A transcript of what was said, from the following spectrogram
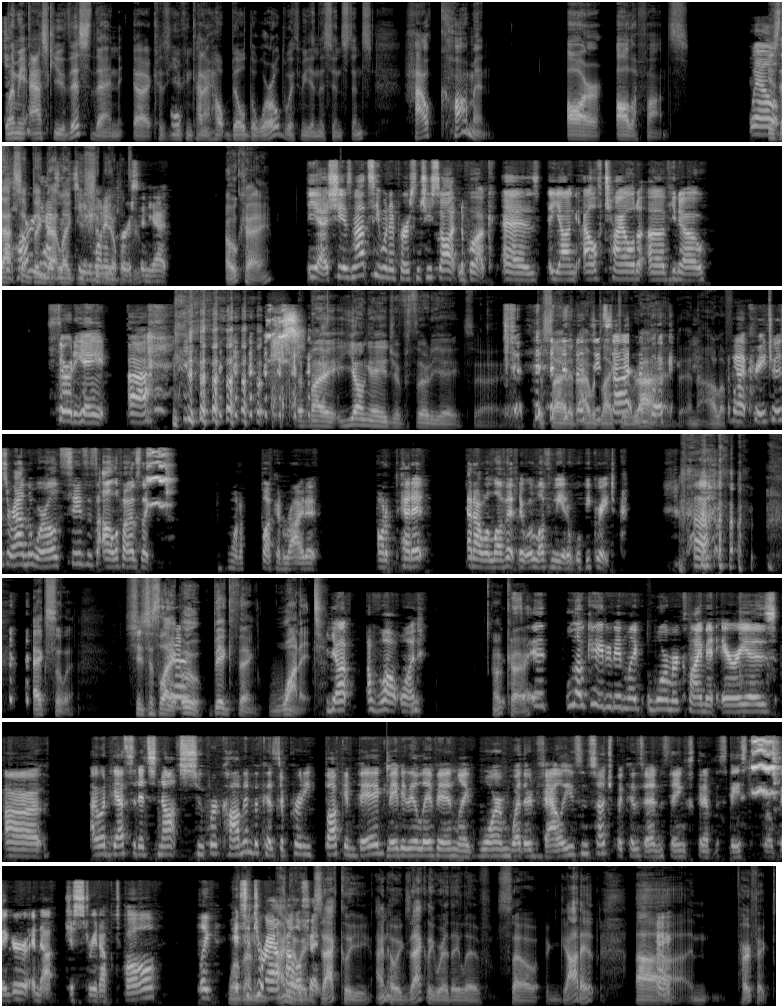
let me ask you this then, uh, because you can kind of help build the world with me in this instance. How common are Oliphants? Well, Is that Pahari something that, like, you seen should one be in able to? person yet. Okay. Yeah, she has not seen one in person. She saw it in a book as a young elf child of, you know, 38. Uh, At my young age of 38, I decided I would like to in a book ride an elephant. about creatures around the world. Sees this elephant, is like, I want to fucking ride it. I want to pet it, and I will love it, and it will love me, and it will be great. Uh, Excellent. She's just like, Yeah. ooh, big thing. Want it. yep, I want one. Okay. It's located in like warmer climate areas. Uh, I would guess that it's not super common because they're pretty fucking big. Maybe they live in like warm weathered valleys and such because then things can have the space to grow bigger and not just straight up tall. Like Well, it's a giraffe I know elephant. exactly. I know exactly where they live. So got it. Uh, and perfect.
